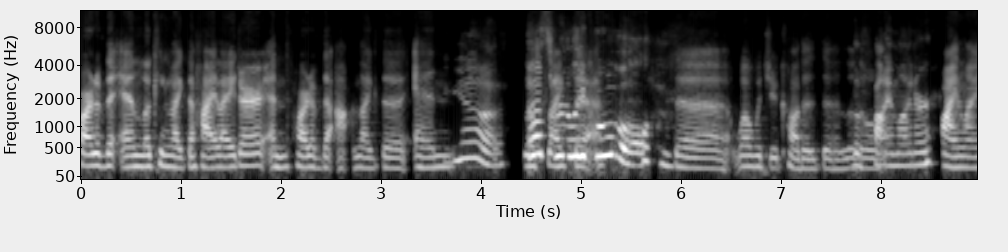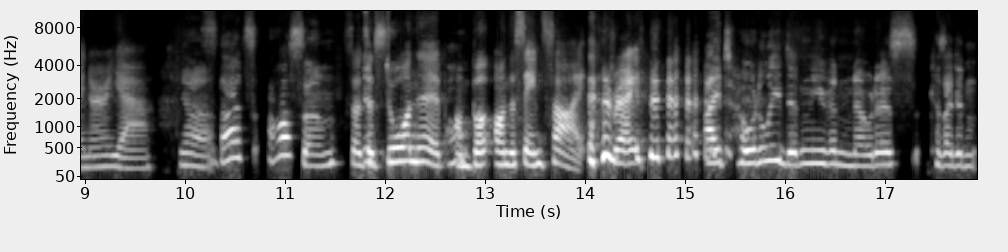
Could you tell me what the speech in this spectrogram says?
part of the end looking like the highlighter and part of the uh, like the end Yeah, that's like really the, cool. The what would you call it? The little the fine liner. Fine liner, yeah. Yeah, that's awesome. So it's, it's a dual nib oh. on both on the same side, right? I totally didn't even notice because I didn't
